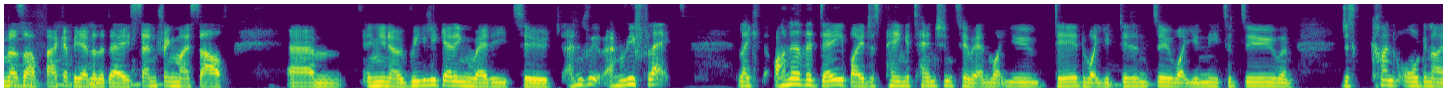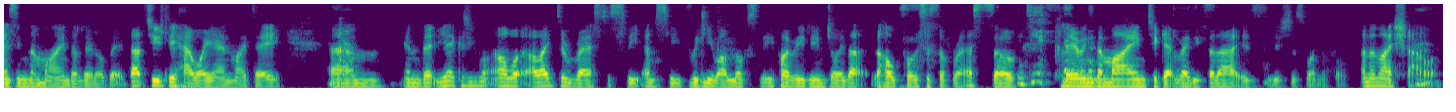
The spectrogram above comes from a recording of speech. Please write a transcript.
myself back at the end of the day, centering myself. Um, and you know, really getting ready to and, re- and reflect like honor the day by just paying attention to it and what you did, what you didn't do, what you need to do, and just kind of organizing the mind a little bit. That's usually how I end my day. Um, and that, yeah, cause you, I, I, like to rest, to sleep and sleep really well. I love sleep. I really enjoy that, the whole process of rest. So clearing the mind to get ready for that is, is just wonderful. And a nice shower.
